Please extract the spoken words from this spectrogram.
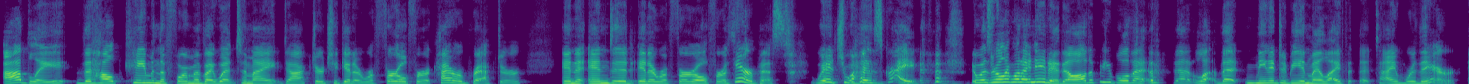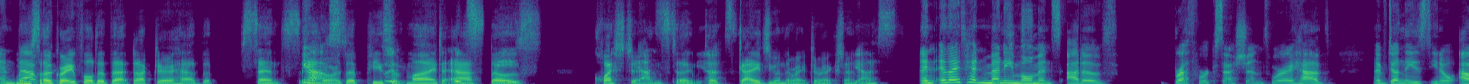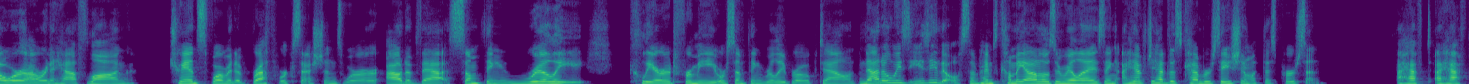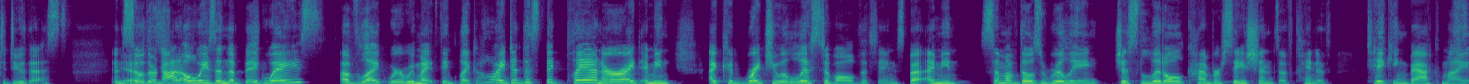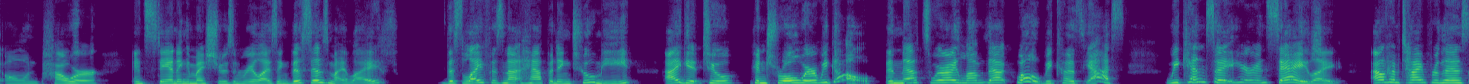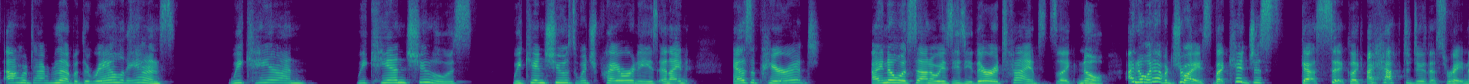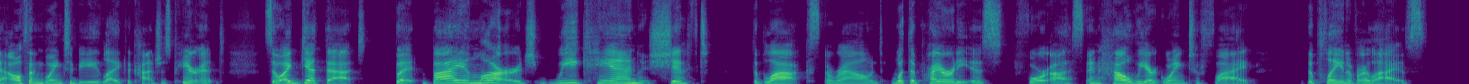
oddly, the help came in the form of I went to my doctor to get a referral for a chiropractor and it ended in a referral for a therapist, which was great. it was really what I needed. All the people that that that needed to be in my life at that time were there, and I'm so was, grateful that that doctor had the sense yes, and or the peace good, of mind to ask speak. those questions yes, to yes. to guide you in the right direction. Yes, and and I've had many moments out of breathwork sessions where I have I've done these, you know, hour, hour and a half long transformative breath work sessions where out of that something really cleared for me or something really broke down. Not always easy though. Sometimes coming out of those and realizing I have to have this conversation with this person. I have to, I have to do this. And yes. so they're not always in the big ways of like where we might think like, oh, I did this big plan or I I mean, I could write you a list of all of the things, but I mean, some of those really just little conversations of kind of taking back my own power and standing in my shoes and realizing this is my life. This life is not happening to me. I get to control where we go. And that's where I love that quote because, yes, we can sit here and say, like, I don't have time for this, I don't have time for that. But the reality is, we can, we can choose. We can choose which priorities. And I, as a parent, I know it's not always easy. There are times it's like, no, I don't have a choice. My kid just got sick. Like, I have to do this right now if I'm going to be like a conscious parent. So I get that. But by and large, we can shift the blocks around what the priority is for us and how we are going to fly the plane of our lives.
